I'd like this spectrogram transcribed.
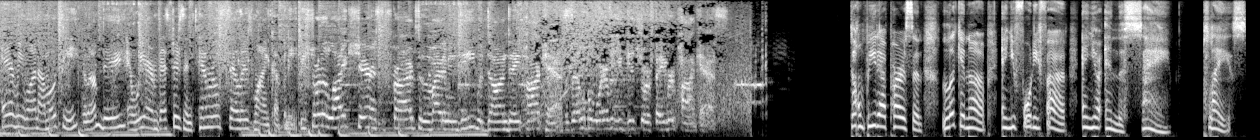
Hey everyone, I'm OT. And I'm D. And we are investors in Tenero Cellars Wine Company. Be sure to like, share, and subscribe to the Vitamin D with Dawn Day podcast. Available wherever you get your favorite podcasts. Don't be that person looking up and you're 45 and you're in the same place.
